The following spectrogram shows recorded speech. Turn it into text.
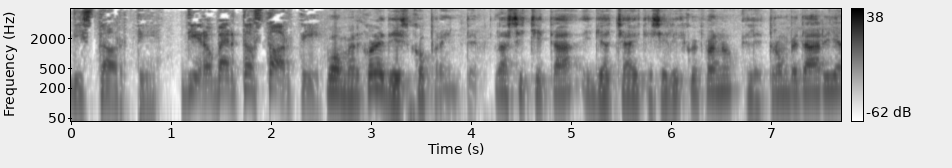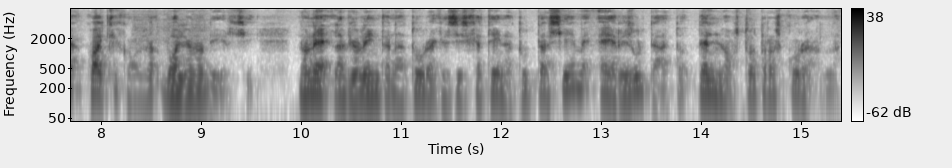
distorti di Roberto Storti. Buon mercoledì scoprente. La siccità, i ghiacciai che si liquefano e le trombe d'aria qualche cosa vogliono dirci. Non è la violenta natura che si scatena tutta assieme, è il risultato del nostro trascurarla.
